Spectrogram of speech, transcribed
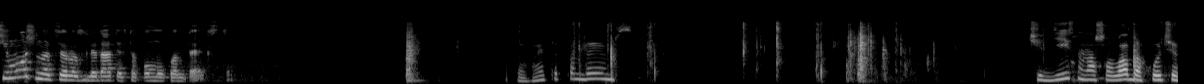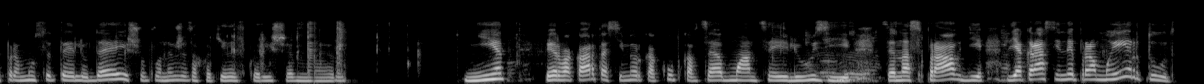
Чи можна це розглядати в такому контексті? Давайте подивимося. Чи дійсно наша влада хоче примусити людей, щоб вони вже захотіли скоріше миру? Ні. Перша карта, сімерка кубків це обман, це ілюзії. Це насправді якраз і не про мир тут,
